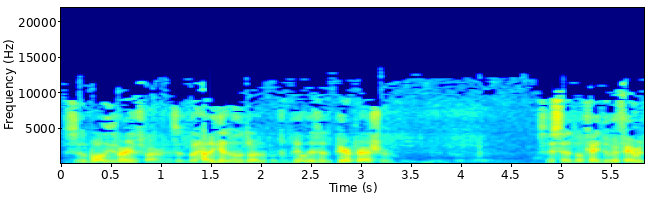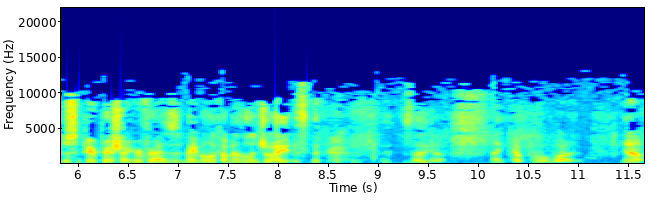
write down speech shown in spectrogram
he says, well, he's very inspiring. He says, but how do you get them in the door? He says, peer pressure. So I said, okay, do me a favor, do some peer pressure on your friends. Maybe they'll come in and they'll enjoy it. so, you know, like, uh, what, you know,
